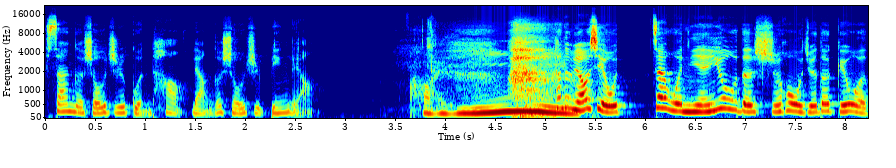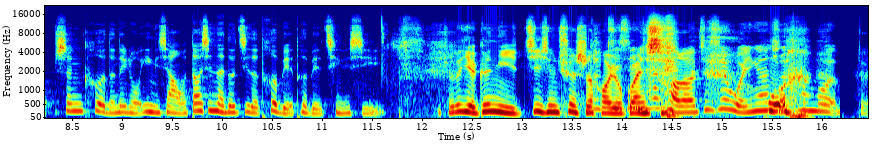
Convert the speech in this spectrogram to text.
三个手指滚烫，两个手指冰凉。哎，他的描写我。在我年幼的时候，我觉得给我深刻的那种印象，我到现在都记得特别特别清晰。我觉得也跟你记性确实好有关系。太好了，这些我应该是看过，对，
